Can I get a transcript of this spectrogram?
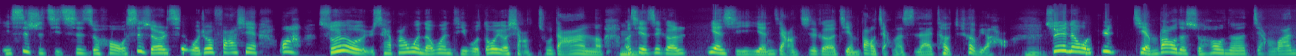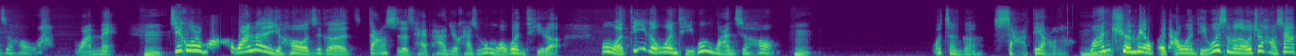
习四十几次之后，四十二次我就发现，哇，所有裁判问的问题我都有想出答案了，而且这个练习演讲这个简报讲的实在特特别好。所以呢，我去简报的时候呢，讲完之后哇，完美。嗯，结果完完了以后，这个当时的裁判就开始问我问题了，问我第一个问题，问完之后，嗯。我整个傻掉了，完全没有回答问题。为什么呢？我就好像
